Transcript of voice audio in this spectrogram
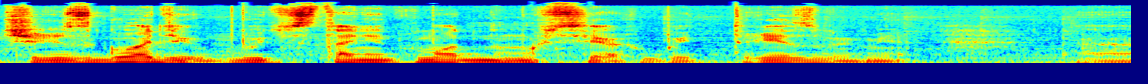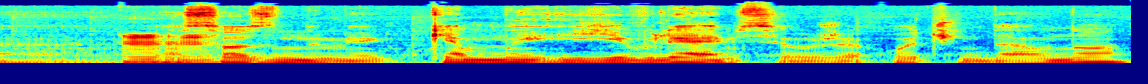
через годик будет, станет модным у всех быть трезвыми, э, угу. осознанными, кем мы и являемся уже очень давно.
